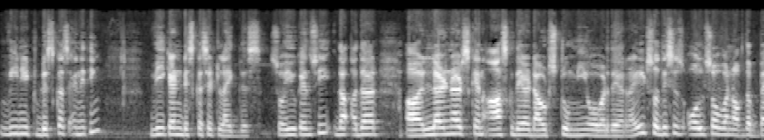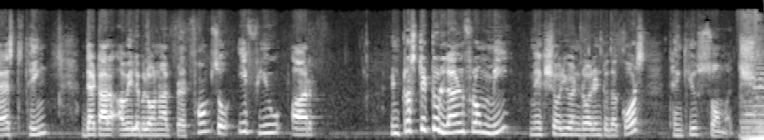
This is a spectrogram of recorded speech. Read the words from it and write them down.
we need to discuss anything, we can discuss it like this. So you can see the other uh, learners can ask their doubts to me over there right? So this is also one of the best thing that are available on our platform. So if you are interested to learn from me make sure you enroll into the course. Thank you so much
